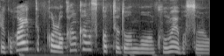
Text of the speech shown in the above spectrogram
그리고 화이트 컬러 캉캉 스커트도 한번 구매해봤어요.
